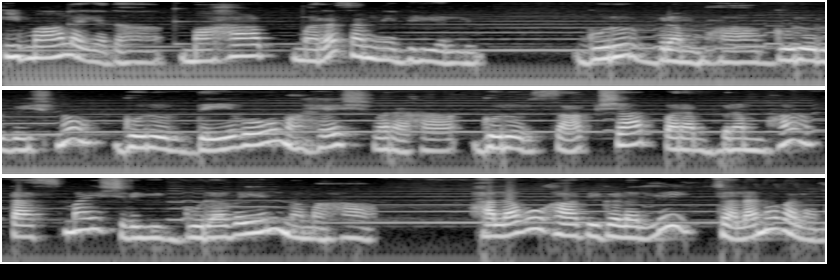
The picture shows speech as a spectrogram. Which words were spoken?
ಹಿಮಾಲಯದ ಮಹಾತ್ಮರ ಸನ್ನಿಧಿಯಲ್ಲಿ. ಗುರುರ್ ಬ್ರಹ್ಮ, ಗುರುರ್ ವಿಷ್ಣು, ಗುರುರ್ ದೇವೋ ಮಹೇಶ್ವರ, ಗುರುರ್ ಸಾಕ್ಷಾತ್ ಪರಬ್ರಹ್ಮ, ತಸ್ಮೈ ಶ್ರೀ ಗುರವೇ ನಮಃ. ಹಲವು ಹಾದಿಗಳಲ್ಲಿ ಚಲನವಲನ,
